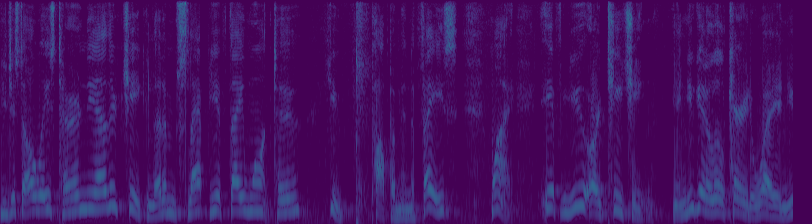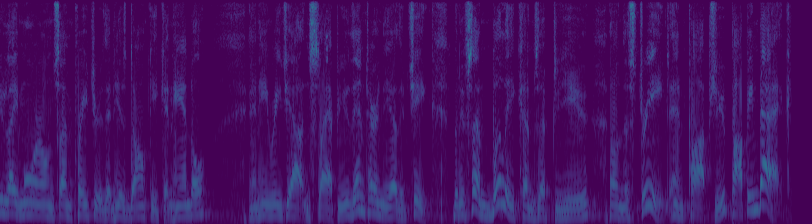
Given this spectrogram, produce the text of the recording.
you just always turn the other cheek and let them slap you if they want to. You pop them in the face. Why? If you are teaching and you get a little carried away and you lay more on some preacher than his donkey can handle, and he reach out and slap you, then turn the other cheek. But if some bully comes up to you on the street and pops you, pop him back.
